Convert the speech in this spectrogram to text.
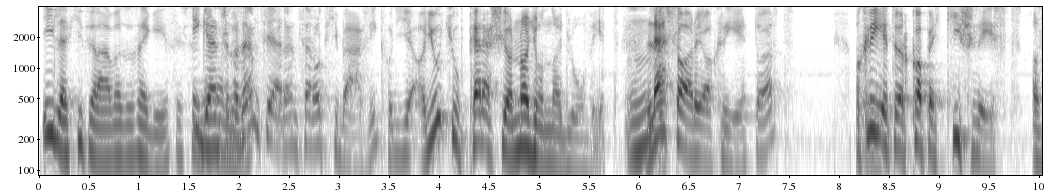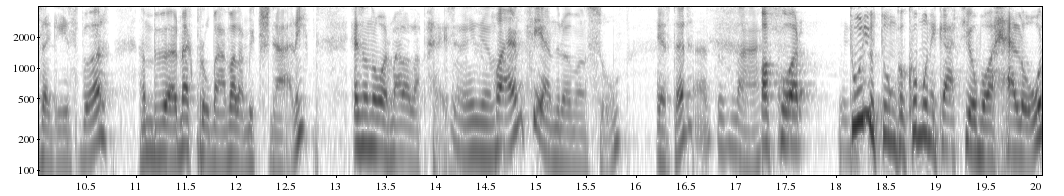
így lett kitalálva az az egész. És Igen, csak az MCR rendszer ott hibázik, hogy ugye a YouTube keresi a nagyon nagy lóvét. Mm. Leszarja a creator-t, a creator kap egy kis részt az egészből, amiből megpróbál valamit csinálni. Ez a normál alaphelyzet. Igen. Ha MCN-ről van szó, érted? Hát az más. Akkor túljutunk a kommunikációba a hello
